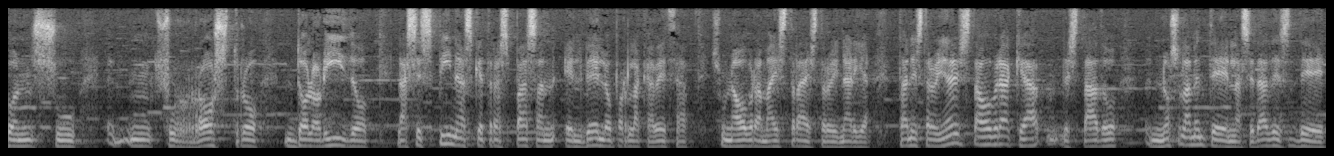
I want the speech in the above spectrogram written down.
con su, mm, su, rostro dolorido, las espinas que traspasan el velo por la cabeza. Es una obra maestra extraordinaria. Tan extraordinaria esta obra que ha estado no solamente en las edades de,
